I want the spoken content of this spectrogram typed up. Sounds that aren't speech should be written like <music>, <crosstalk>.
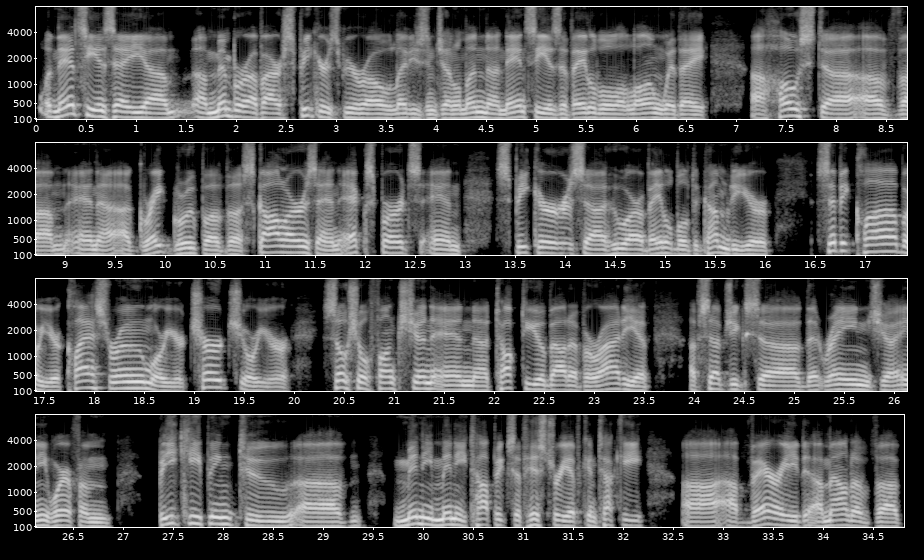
Well, Nancy is a, um, a member of our Speakers Bureau, ladies and gentlemen. Uh, Nancy is available along with a, a host uh, of um, and a, a, great group of uh, scholars and experts and speakers uh, who are available to come to your civic club or your classroom or your church or your social function and uh, talk to you about a variety of, of subjects uh, that range uh, anywhere from beekeeping to uh, many, many topics of history of Kentucky. Uh, a varied amount of uh,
